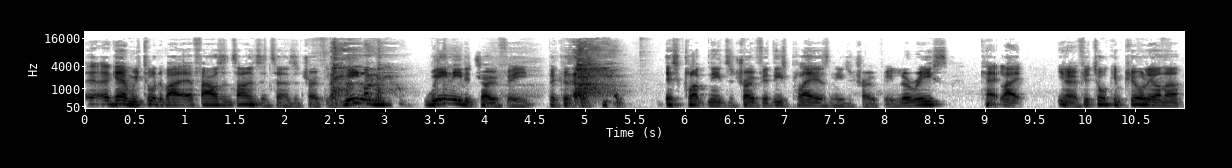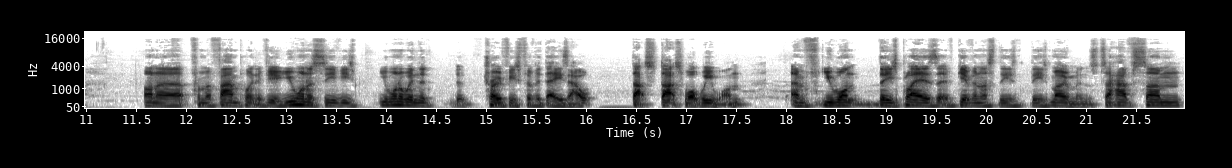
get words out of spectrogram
again we've talked about it a thousand times in terms of trophies. We need, we need a trophy because this, this club needs a trophy. These players need a trophy. Lloris, like you know, if you're talking purely on a on a from a fan point of view, you want to see these, you want to win the, the trophies for the days out. That's that's what we want, and you want these players that have given us these these moments to have some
